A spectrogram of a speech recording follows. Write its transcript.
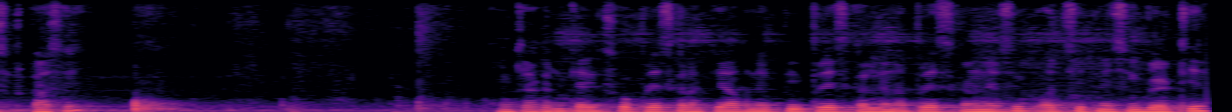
इस प्रकार से क्या करना क्या इसको प्रेस करा के आपने भी प्रेस कर लेना। प्रेस करने से अच्छी फिनिशिंग बैठती है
